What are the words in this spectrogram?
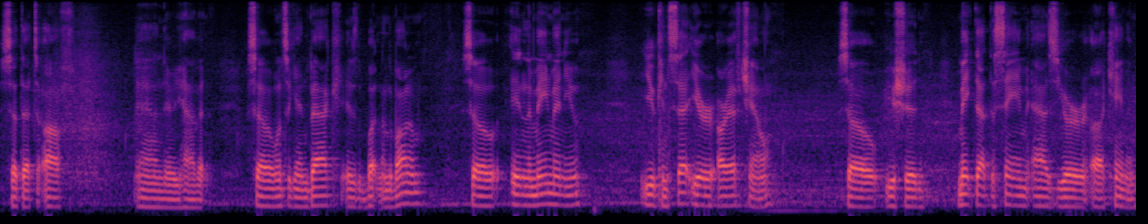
set that to off, and there you have it. So once again, back is the button on the bottom. So in the main menu, you can set your RF channel. So you should make that the same as your uh, Cayman.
